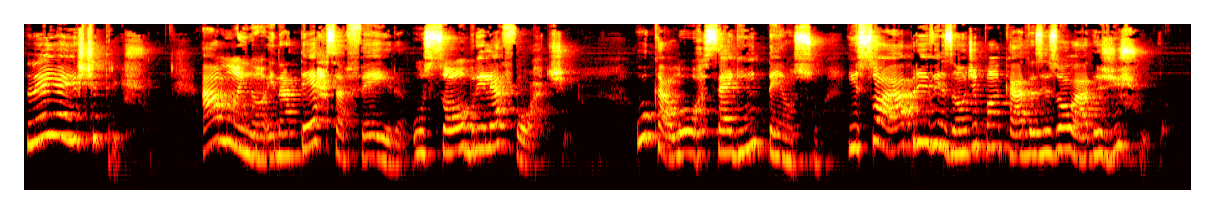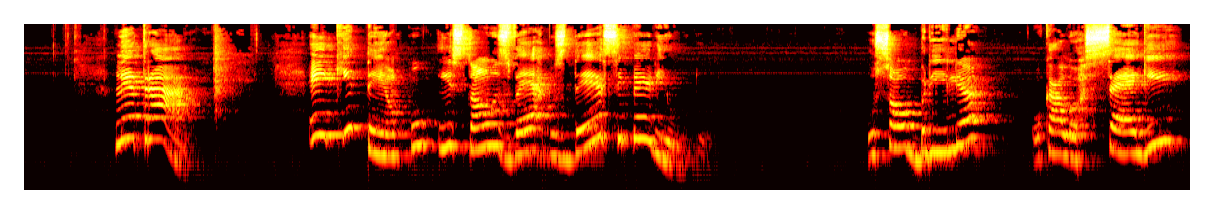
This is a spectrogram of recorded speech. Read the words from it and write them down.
Leia este trecho. Amanhã e na terça-feira o sol brilha forte. O calor segue intenso e só há previsão de pancadas isoladas de chuva. Letra A. Em que tempo estão os verbos desse período? O sol brilha, o calor segue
